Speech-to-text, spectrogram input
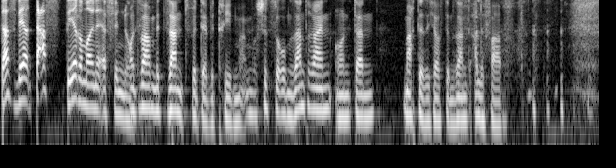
Das wäre das wäre mal eine Erfindung. Und zwar mit Sand wird der betrieben. Man schützt so oben Sand rein und dann macht er sich aus dem Sand alle Farben.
